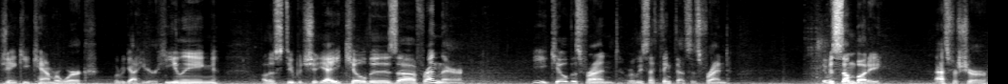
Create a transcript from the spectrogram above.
Janky camera work. What do we got here? Healing. Other stupid shit. Yeah, he killed his uh, friend there. He killed his friend. Or at least I think that's his friend. It was somebody. That's for sure.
